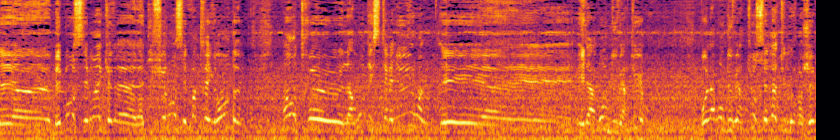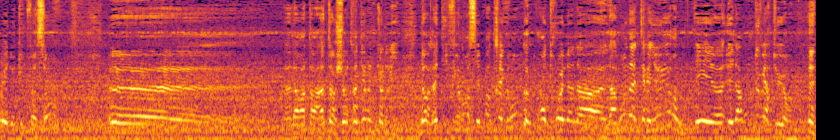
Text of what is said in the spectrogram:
euh, mais bon, c'est vrai que la, différence n'est pas très grande entre la ronde extérieure et, euh, et la ronde d'ouverture. Bon, la ronde d'ouverture, celle-là, tu ne l'auras jamais de toute façon. Euh, alors attends, attends, je suis en train de dire une connerie. Non, la différence n'est pas très grande entre la, ronde intérieure et, euh, et la ronde d'ouverture.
